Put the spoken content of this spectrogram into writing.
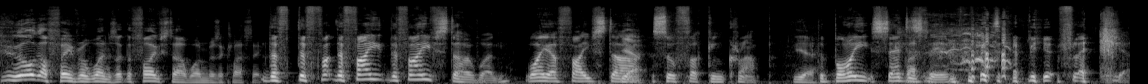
you all got favourite ones, like the five star one was a classic. The the the five the five star one. Why are five star Yeah. so fucking crap? Yeah. The boy said his name was Elliot Fletcher,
